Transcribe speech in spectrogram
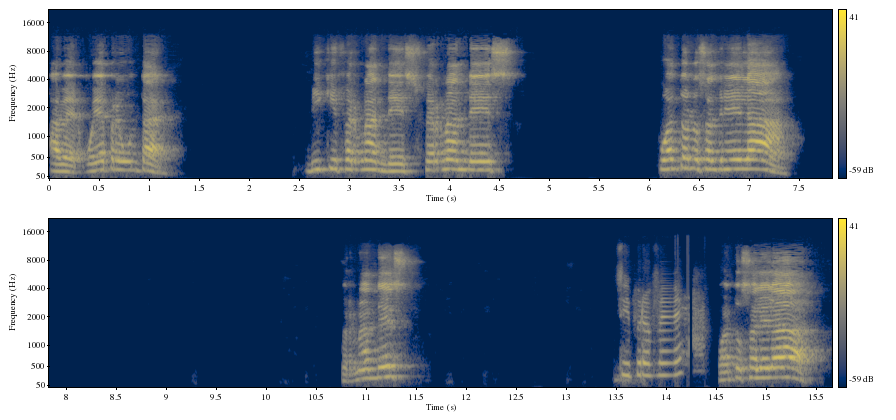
A ver, voy a preguntar. Vicky Fernández. Fernández, ¿cuánto nos saldría la A? Fernández. Sí, profe. ¿Cuánto sale la A?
